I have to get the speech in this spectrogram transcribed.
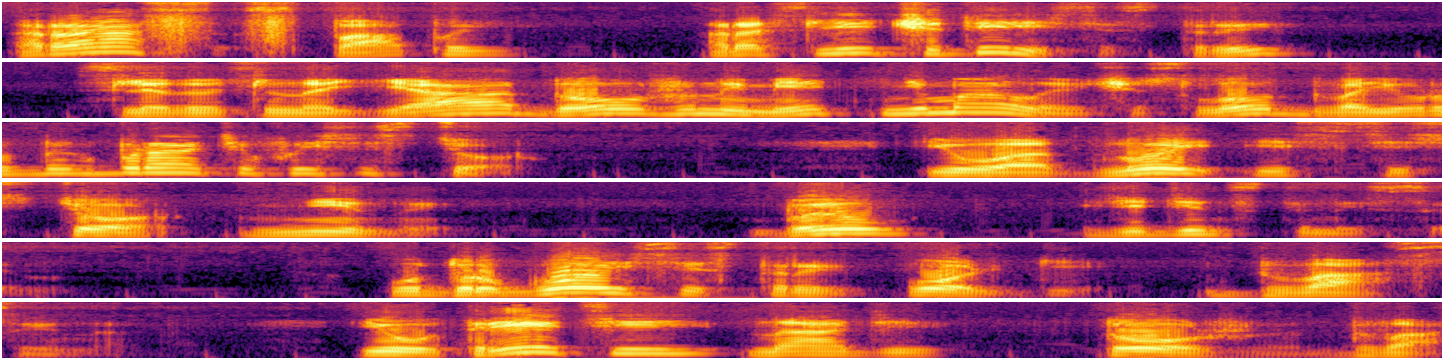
Раз с папой росли четыре сестры, Следовательно, я должен иметь немалое число двоюродных братьев и сестер. И у одной из сестер Нины был единственный сын. У другой сестры Ольги два сына. И у третьей Нади тоже два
